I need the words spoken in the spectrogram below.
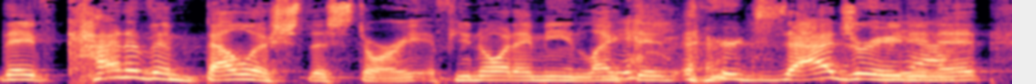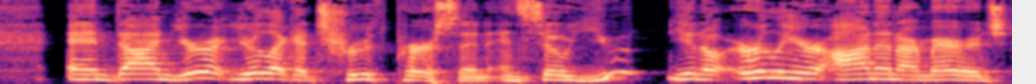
they've kind of embellished the story, if you know what I mean. Like they've, they're exaggerating Yeah. it. And Dawn, you're, you're like a truth person. And so you, you know, earlier on in our marriage,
